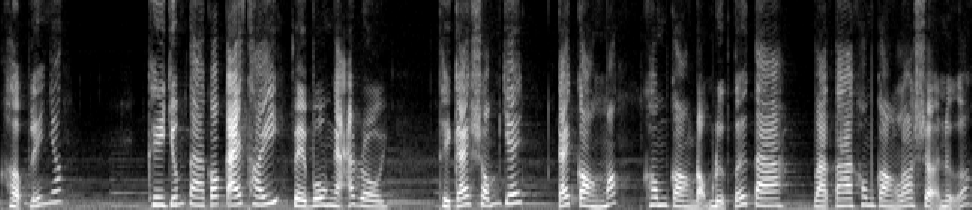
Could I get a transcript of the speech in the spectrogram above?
hợp lý nhất. Khi chúng ta có cái thấy về vô ngã rồi, thì cái sống chết, cái còn mất không còn động được tới ta và ta không còn lo sợ nữa.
